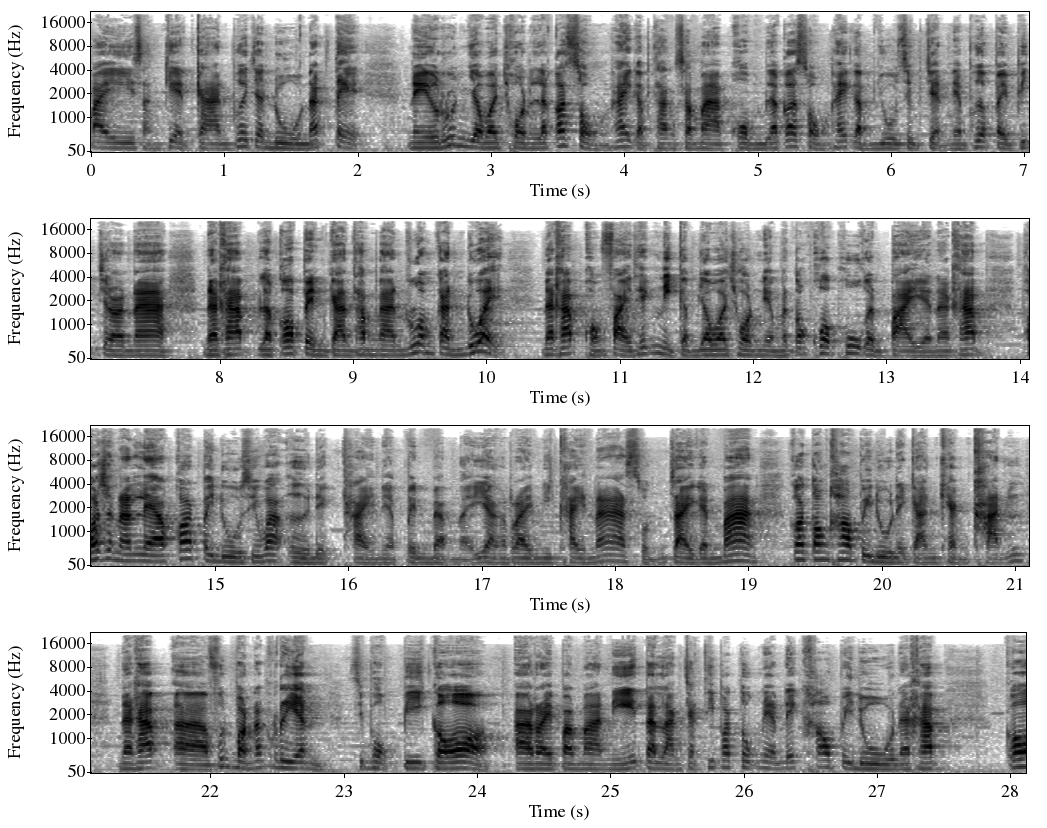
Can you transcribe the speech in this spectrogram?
ไปสังเกตการเพื่อจะดูนักเตะ ในรุ่นเยาวชน แล้วก็ส่งให้กับทางสมาคม แล้วก็ส่งให้กับ U17 เนี่ยเพื่อไปพิจารณานะครับแล้วก็เป็นการทำงานร่วมกันด้วยนะครับของฝ่ายเทคนิคกับเยาวชนเนี่ยมันต้องควบคู่กันไปนะครับ เพราะฉะนั้นแล้วก็ไปดูซิว่าเออเด็กไทยเนี่ยเป็นแบบไหนอย่างไรมีใครน่าสนใจกันบ้าง ก็ต้องเข้าไปดูในการแข่งขันนะครับฟุตบอลนักเรียน 16 ปีกออะไรประมาณนี้ แต่หลังจากที่พ่อตุ๊กเนี่ยได้เข้าไปดูนะครับ ก็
